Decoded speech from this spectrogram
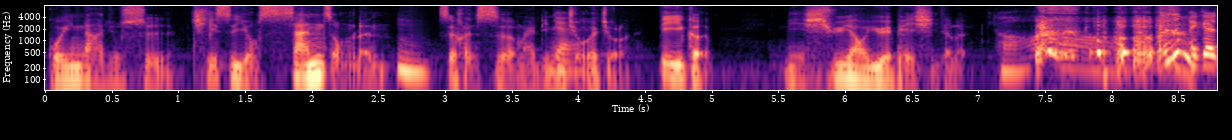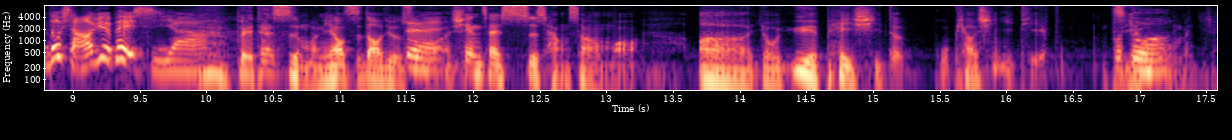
归纳，就是其实有三种人，嗯，是很适合买零零九二九了。第一个，你需要月配息的人。哦，可是每个人都想要月配息呀、啊。对，但是嘛，你要知道，就是说现在市场上嘛，呃，有月配息的股票型 ETF。不多，我们家。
